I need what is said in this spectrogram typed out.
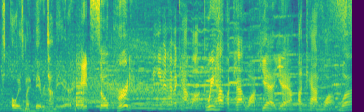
It's always my favorite time of year. It's so pretty. We even have a catwalk. We have a catwalk. Yeah, yeah, a catwalk. What?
